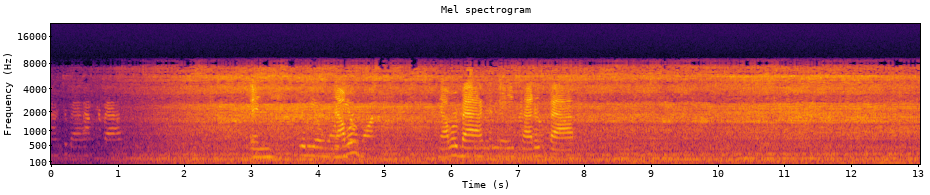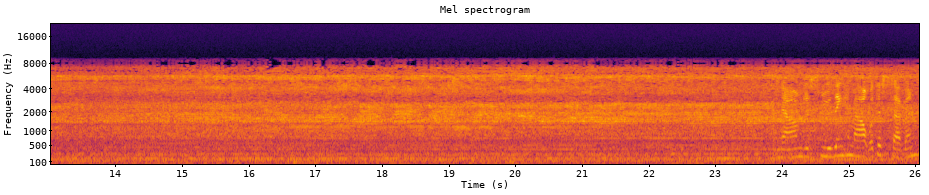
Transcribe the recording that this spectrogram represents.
After bath. After bath. And Video one. Now Video we're- one. We're back. He's had his bath. Now I'm just smoothing him out with a seven.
